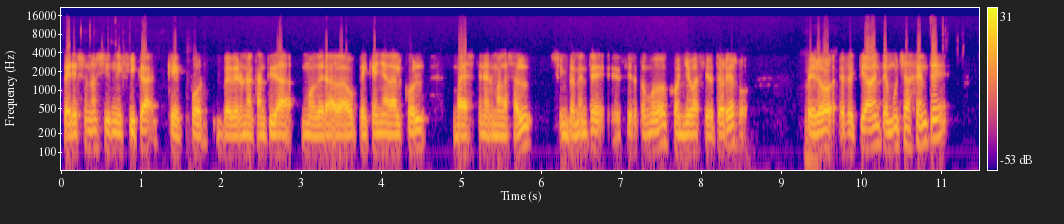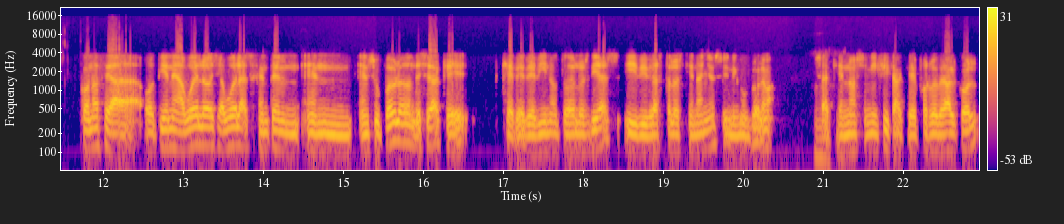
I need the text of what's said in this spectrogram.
Pero eso no significa que por beber una cantidad moderada o pequeña de alcohol vayas a tener mala salud. Simplemente, de cierto modo, conlleva cierto riesgo. Pero efectivamente, mucha gente conoce a, o tiene abuelos y abuelas, gente en, en, en su pueblo, donde sea, que, que bebe vino todos los días y vive hasta los 100 años sin ningún problema. O sea, que no significa que por beber alcohol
